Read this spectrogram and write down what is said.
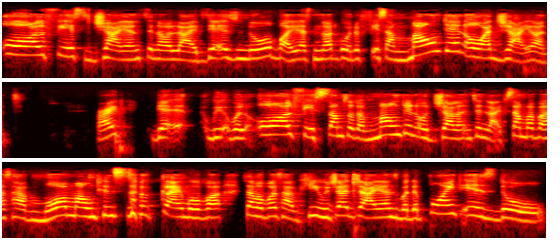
all face giants in our lives. There is nobody that's not going to face a mountain or a giant right? There, we will all face some sort of mountain or challenge in life. Some of us have more mountains to climb over. Some of us have huger giants. But the point is, though,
